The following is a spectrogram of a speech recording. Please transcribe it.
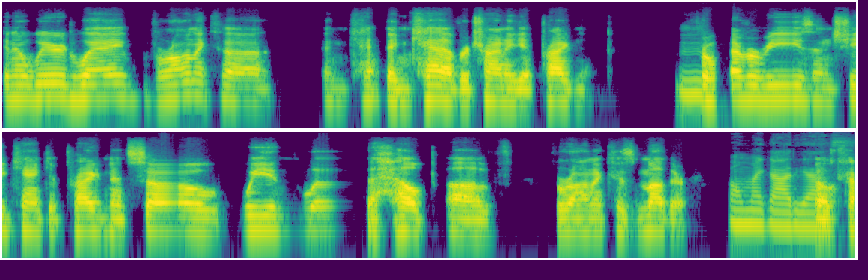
in a weird way. Veronica and Kev, and Kev are trying to get pregnant. Mm. For whatever reason, she can't get pregnant. So we with the help of Veronica's mother. Oh my God, yeah. Okay.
